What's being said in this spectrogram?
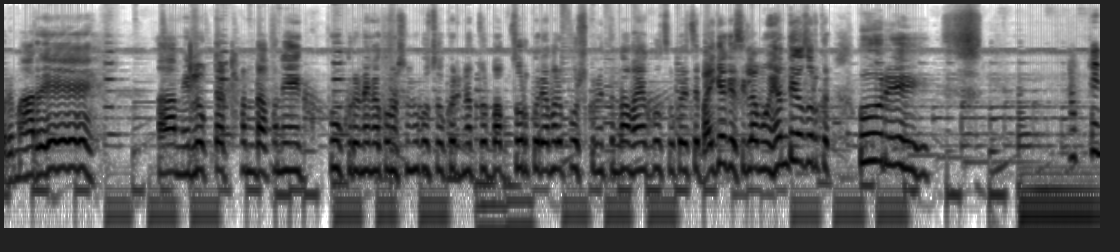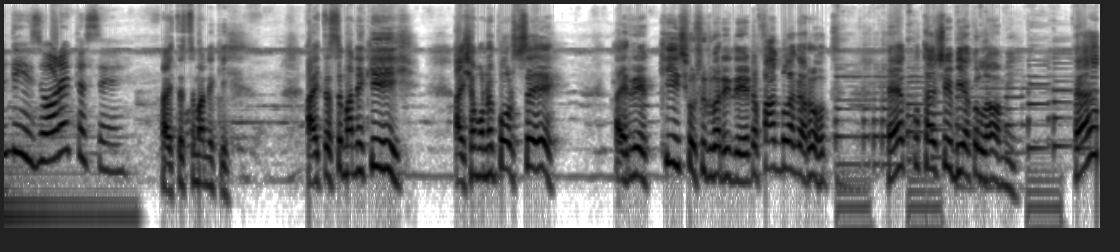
ওরে মারে আমি লোকটা ঠান্ডা পানি পুকুরে নেমে কোনো সময় গোসল করি না তোর বাপ জোর করে আমার পুষ্করি তো নামায় গোসল করেছে বাইকে গেছিলাম ওইখান থেকে জোর করে। ওরে। আপনার জ্বর আইতাছে। আইতেছে মানে কি? আইতেছে মানে কি? আইসা মনে পড়ছে। আই রে কি শ্বশুর বাড়ি রে এটা পাগলা গারত হ্যাঁ কোথায় সে বিয়া করলাম আমি? হ্যাঁ?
